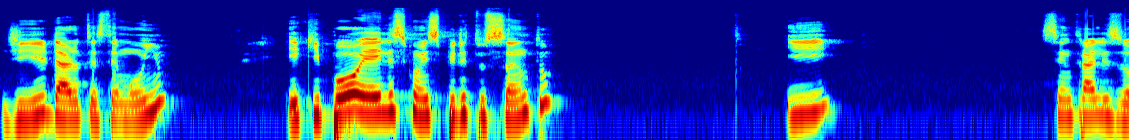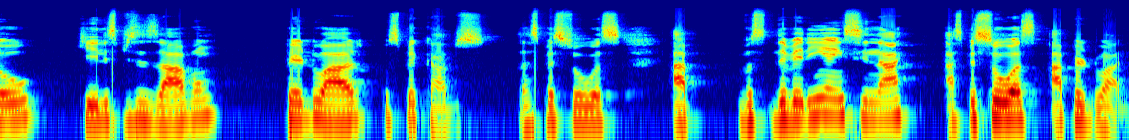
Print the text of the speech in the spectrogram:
de ir dar o testemunho, equipou eles com o Espírito Santo e centralizou que eles precisavam perdoar os pecados das pessoas. A, deveria ensinar as pessoas a perdoarem.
